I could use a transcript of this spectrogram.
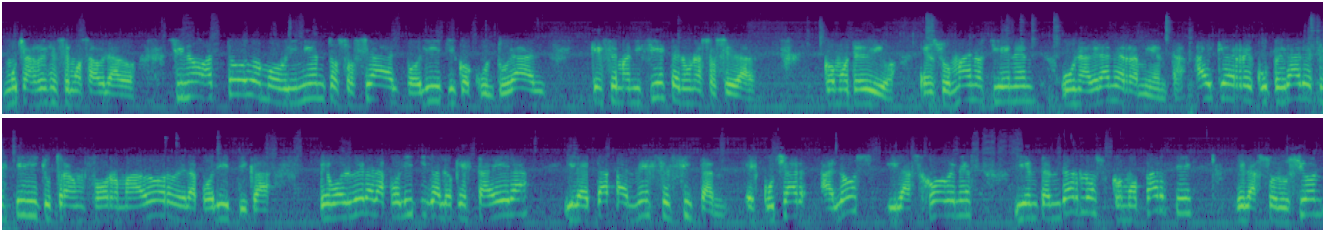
muchas veces hemos hablado, sino a todo movimiento social, político, cultural, que se manifiesta en una sociedad. Como te digo, en sus manos tienen una gran herramienta. Hay que recuperar ese espíritu transformador de la política, devolver a la política lo que esta era y la etapa necesitan, escuchar a los y las jóvenes y entenderlos como parte de la solución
